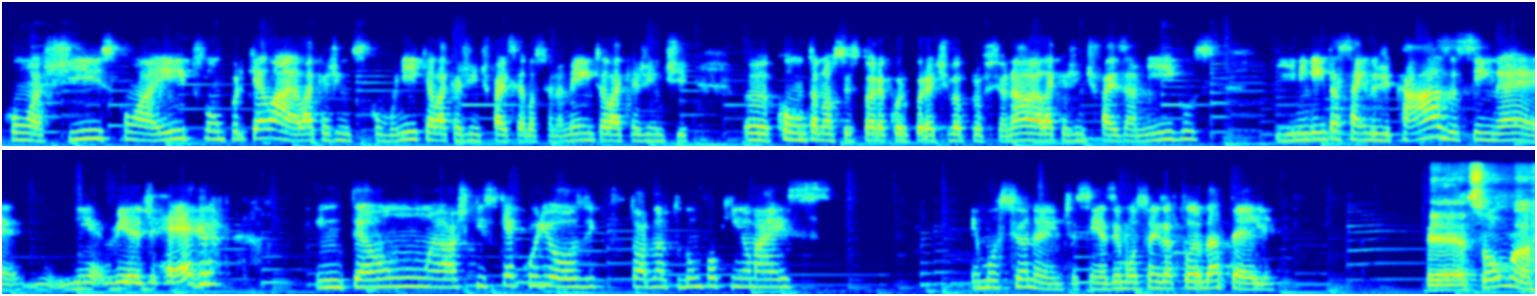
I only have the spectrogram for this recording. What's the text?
com a X, com a Y, porque é lá, é lá que a gente se comunica, é lá que a gente faz relacionamento, é lá que a gente uh, conta a nossa história corporativa profissional, é lá que a gente faz amigos, e ninguém tá saindo de casa, assim, né? Via de regra. Então, eu acho que isso que é curioso e que torna tudo um pouquinho mais emocionante, assim, as emoções à flor da pele. É só uma,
